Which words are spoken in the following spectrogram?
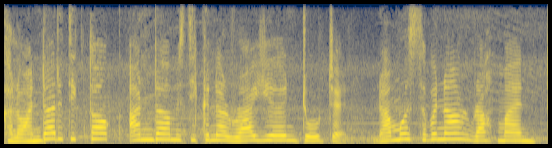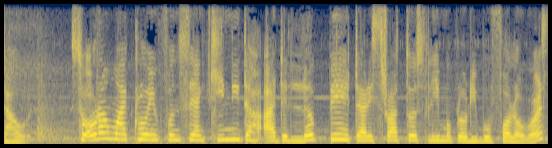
Kalau anda ada TikTok, anda mesti kenal Ryan Jordan. Nama sebenar Rahman Daud. Seorang micro-influencer yang kini dah ada lebih dari 150,000 followers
